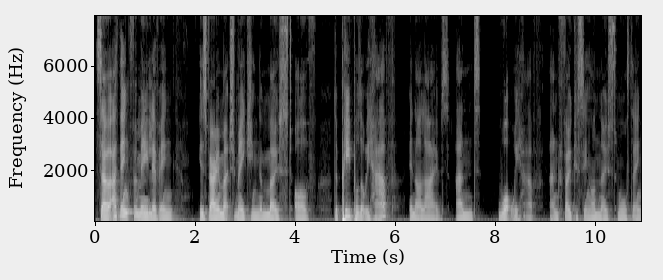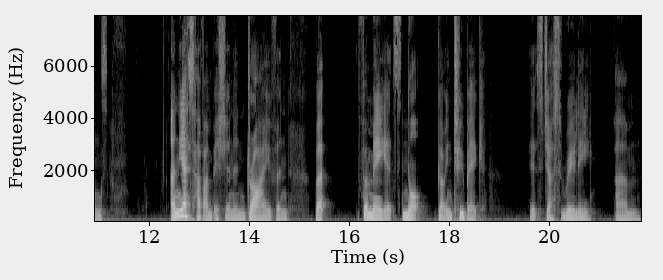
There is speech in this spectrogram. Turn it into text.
so I think for me, living is very much making the most of the people that we have in our lives and what we have and focusing on those small things. And yes have ambition and drive and but for me it's not going too big. It's just really um,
